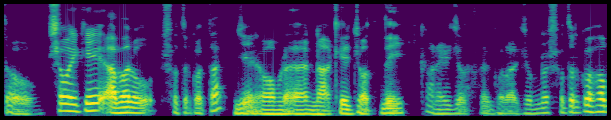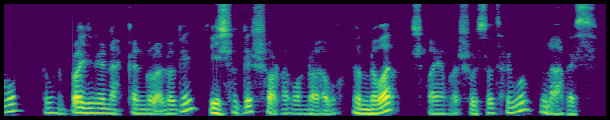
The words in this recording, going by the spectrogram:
তো সবাইকে আবারও সতর্কতা যে আমরা নাকের যত্নে, কানের যত্ন করার জন্য সতর্ক হব। প্রয়োজনীয় নাক কান গলা রোগে বিশেষজ্ঞের শরণাপন্ন হব ধন্যবাদ, সবাই আমরা সুস্থ থাকব। লাভ হাফেজ।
